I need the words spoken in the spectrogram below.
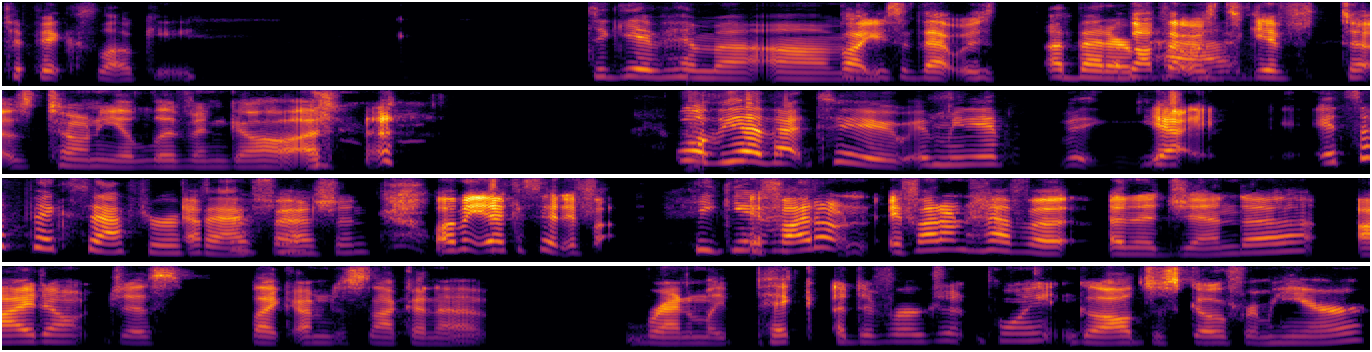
to fix Loki to give him a um I thought you said that was. a better I thought that was to give t- Tony a living god. well, yeah, that too. I mean, if uh, yeah, it's a fix after a after fashion. fashion. Well, I mean, like I said, if He if I don't if I don't have a an agenda, I don't just like I'm just not gonna randomly pick a divergent point and go. I'll just go from here.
